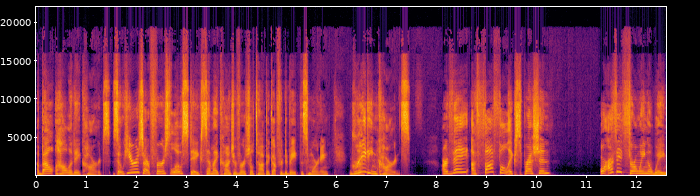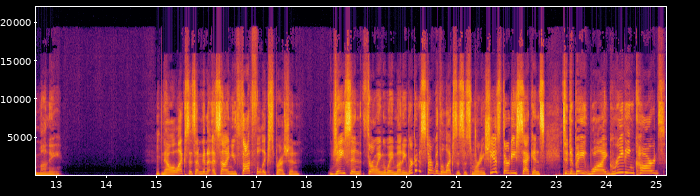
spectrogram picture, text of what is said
about holiday cards. So here is our first low stakes, semi controversial topic up for debate this morning greeting cards. Are they a thoughtful expression or are they throwing away money? Now, Alexis, I'm going to assign you thoughtful expression. Jason throwing away money. We're going to start with Alexis this morning. She has 30 seconds to debate why greeting cards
